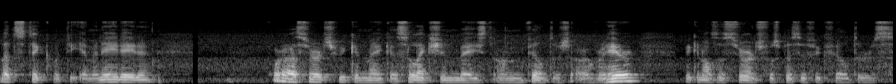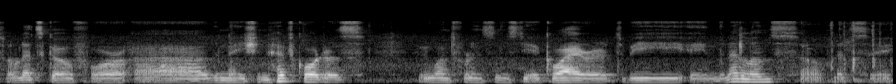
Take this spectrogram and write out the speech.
let's stick with the M&A data for our search we can make a selection based on filters over here. We can also search for specific filters. So let's go for uh, the nation headquarters. We want for instance the acquirer to be in the Netherlands. So let's say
